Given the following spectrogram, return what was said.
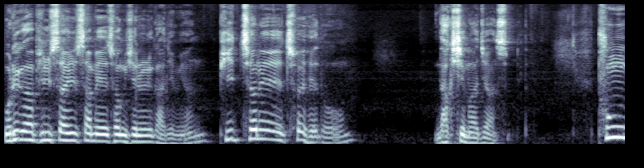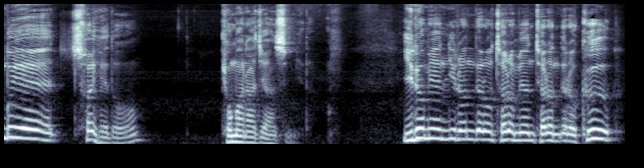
우리가 빌사일삼의 정신을 가지면 비천에 처해도 낙심하지 않습니다. 풍부에 처해도 교만하지 않습니다. 이러면 이런 대로 저러면 저런 대로 그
